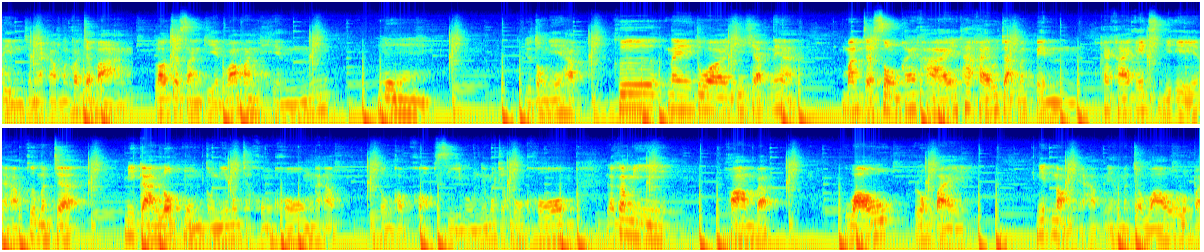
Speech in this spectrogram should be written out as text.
thin ใช่ไหมครับมันก็จะบาง เราจะสังเกตว่ามันเห็นมุมอยู่ตรงนี้ครับ คือในตัว keycap เนี่ยมันจะทรงคล้ายๆ ถ้าใครรู้จักมันเป็น คล้ายๆ XDA นะครับ คือมันจะมีการลบมุมตรงนี้มันจะโค้งๆนะครับ ตรงขอบขอบๆสีมุมนี้มันจะโค้งๆ แล้วก็มีความแบบเว้าลงไปนิดหน่อยนะครับ เนี่ยมันจะเว้าลงไป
